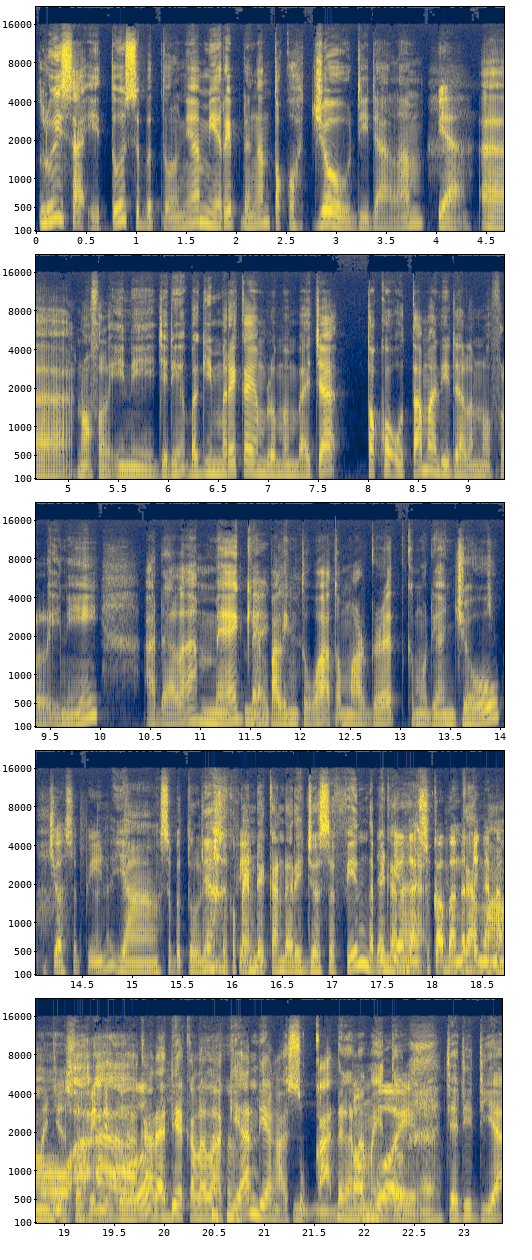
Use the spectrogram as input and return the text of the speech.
Luisa itu sebetulnya mirip dengan tokoh Joe di dalam Ya, eh, novel ini. Jadi bagi mereka yang belum membaca, tokoh utama di dalam novel ini adalah Meg, yang Meg. paling tua atau Margaret, kemudian Joe Josephine. yang sebetulnya Josephine. kependekan dari Josephine, tapi Dan dia karena nggak suka banget nggak dengan nama mau, Josephine ah, itu. Karena dia kelelakian, dia nggak suka dengan nama itu. tomboy, eh. Jadi dia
